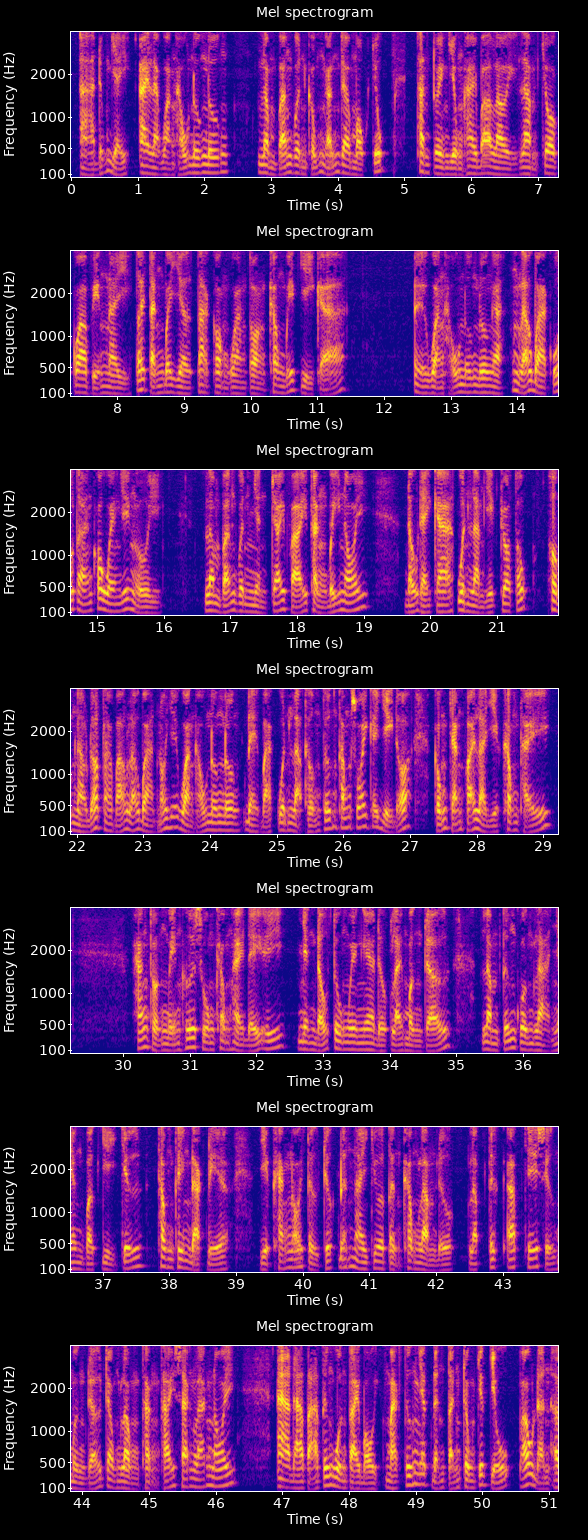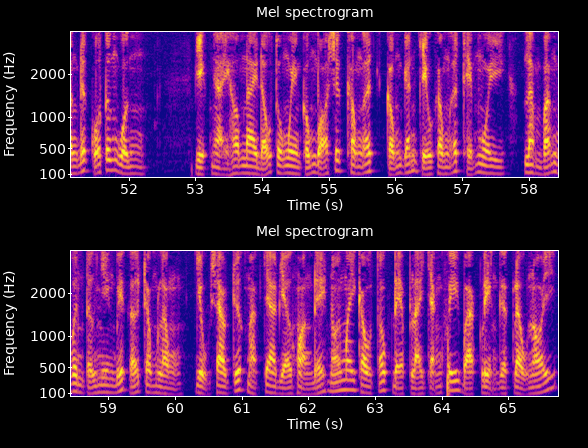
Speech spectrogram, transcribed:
À đúng vậy, ai là hoàng hậu nương nương? Lâm Vãn Vinh cũng ngẩn ra một chút. Thanh Tuyền dùng hai ba lời làm cho qua viện này, tới tận bây giờ ta còn hoàn toàn không biết gì cả. Ê, hoàng hậu nương nương à, lão bà của ta có quen với người. Lâm Vãn Vinh nhìn trái phải thần bí nói, Đậu đại ca, huynh làm việc cho tốt. Hôm nào đó ta bảo lão bà nói với hoàng hậu nương nương, đề bạc huynh là thượng tướng thống soái cái gì đó, cũng chẳng phải là việc không thể. Hắn thuận miệng hứa xuông không hề để ý, nhưng Đỗ Tu Nguyên nghe được lại mừng rỡ. Lâm tướng quân là nhân vật gì chứ? Thông thiên đạt địa. Việc hắn nói từ trước đến nay chưa từng không làm được, lập tức áp chế sự mừng rỡ trong lòng thần thái sáng láng nói. A à, đa tạ tướng quân tài bồi, mạc tướng nhất định tận trung chức vụ, báo đền ân đức của tướng quân. Việc ngày hôm nay Đỗ Tu Nguyên cũng bỏ sức không ít, cũng gánh chịu không ít hiểm nguy. Lâm Vãn Vinh tự nhiên biết ở trong lòng, dù sao trước mặt cha vợ hoàng đế nói mấy câu tốt đẹp lại chẳng phí bạc liền gật đầu nói.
